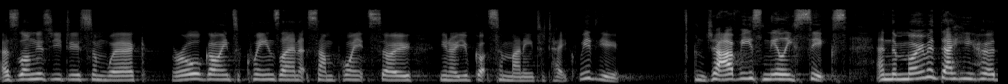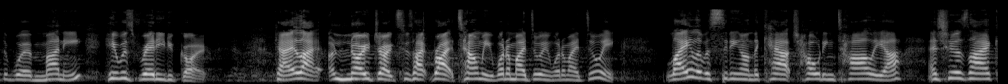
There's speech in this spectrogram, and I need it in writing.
as long as you do some work. We're all going to Queensland at some point, so you know you've got some money to take with you. And Jarvis nearly six, and the moment that he heard the word money, he was ready to go. Okay, like no jokes. He was like, right, tell me, what am I doing? What am I doing? Layla was sitting on the couch holding Talia, and she was like,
